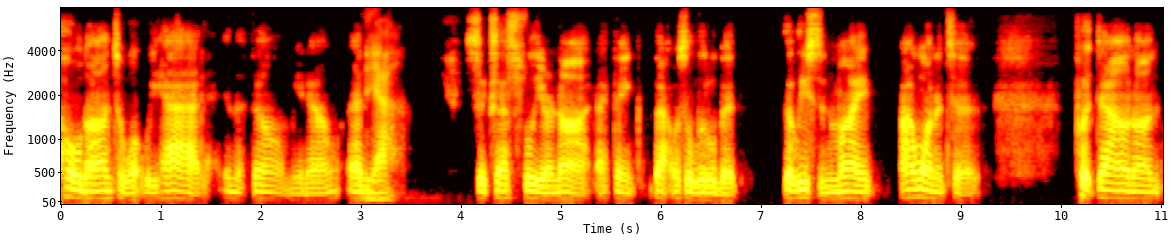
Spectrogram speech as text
hold on to what we had in the film, you know, and Yeah. successfully or not, I think that was a little bit, at least in my, I wanted to put down on,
